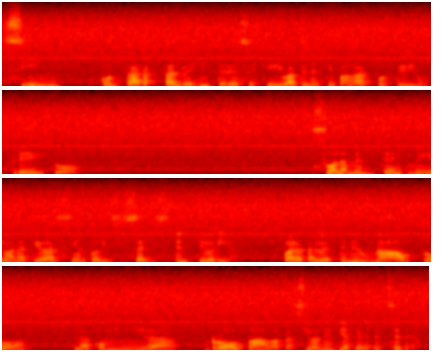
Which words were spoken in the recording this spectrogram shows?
Sin contar tal vez intereses que iba a tener que pagar por pedir un crédito. Solamente me iban a quedar 116 en teoría, para tal vez tener un auto, la comida, ropa, vacaciones, viajes, etc.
